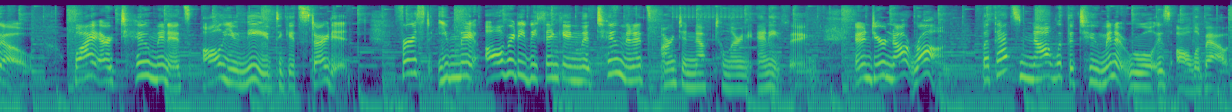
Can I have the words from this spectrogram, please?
So, why are two minutes all you need to get started? First, you may already be thinking that two minutes aren't enough to learn anything. And you're not wrong, but that's not what the two-minute rule is all about.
